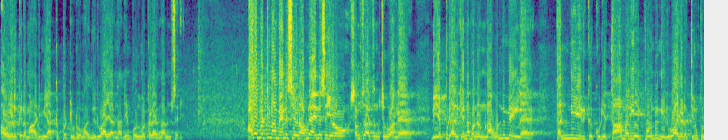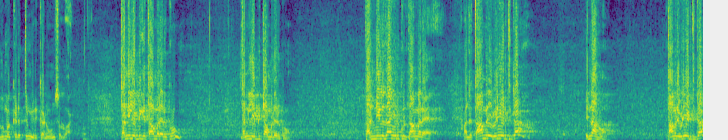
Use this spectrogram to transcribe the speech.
அவர்களுக்கு நம்ம அடிமையாக்கப்பட்டு விடுவோம். அது நிர்வாகியாக இருந்தாலும் பொதுமக்களாக இருந்தாலும் சரி. அதை மட்டும் நாம் என்ன செய்யணும்? அப்படின்னா என்ன செய்யணும்? சம்சாரத்தில் சொல்லுவாங்க நீ எப்படி அதுக்கு என்ன பண்ணணும்னா ஒன்றுமே இல்லை. தண்ணீர் இருக்கக்கூடிய தாமரையை போன்று நிர்வாகிடத்திலும் பொதுமக்களிடத்திலும் இருக்கணும்னு சொல்லுவாங்க. தண்ணியில் எப்படிங்க தாமரை இருக்கும்? தண்ணியில் எப்படி தாமரை இருக்கும்? தண்ணியில் தான் இருக்கும் தாமரை. அந்த தாமரையை வெளியே எடுத்துட்டா என்னாகும்? தாமரை வெளியே எடுத்துட்டா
